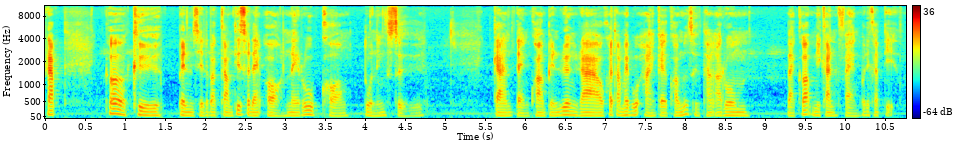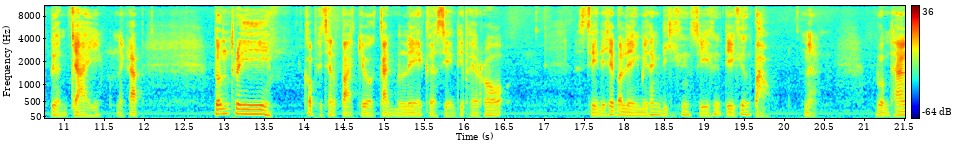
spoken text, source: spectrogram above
ครับ ก็คือเป็นศิลปกรรมที่แสดงออกในรูปของตัวหนังสือ การแต่งความเป็นเรื่องราว ก็ทำให้ผู้อ่านเกิดความรู้สึกทางอารมณ์ แต่ก็มีการแฝงพฤติคติเตือนใจนะครับ ดนตรีก็เป็นศิลปะเกี่ยวกับการบรรเลงให้เกิดเสียงที่ไพเราะ เสียงที่ใช้บรรเลงมีทั้งดีเครื่องสีเครื่องตีเครื่องเป่านะ รวมทั้ง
